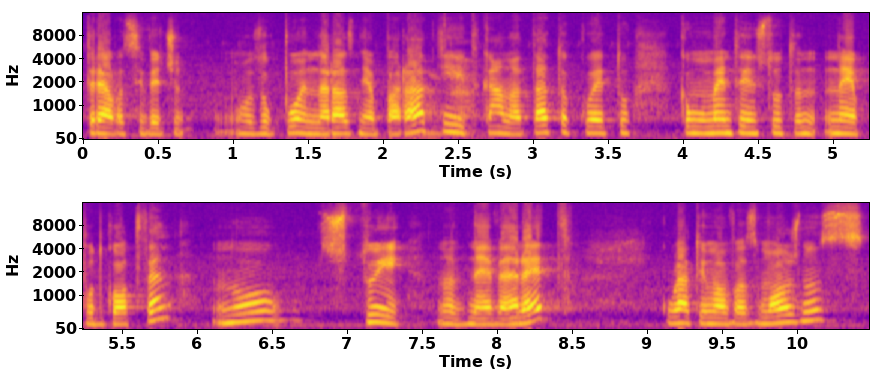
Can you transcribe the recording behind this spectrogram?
трябва си вече закупуване на разни апарати да. и така нататък, което към момента института не е подготвен, но стои на дневен ред, когато има възможност,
